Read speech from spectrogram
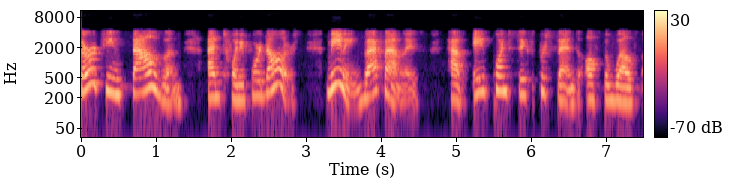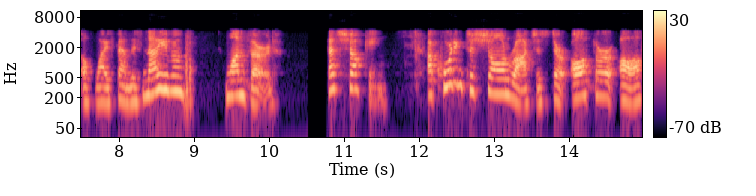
$13,024, meaning black families have 8.6% of the wealth of white families, not even one third. That's shocking. According to Shawn Rochester, author of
